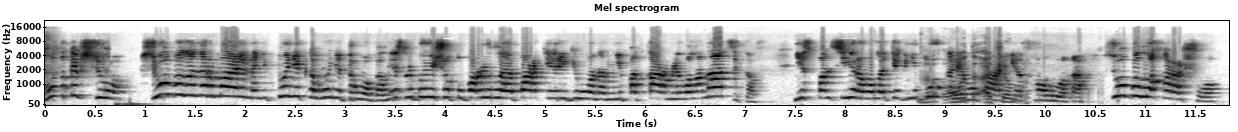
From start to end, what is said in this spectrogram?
Вот и все. Все было нормально, никто никого не трогал. Если бы еще тупорылая партия регионов не подкармливала нациков, не спонсировала Тегнебока, ну, вот его партия чем... Сволота, все было хорошо.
